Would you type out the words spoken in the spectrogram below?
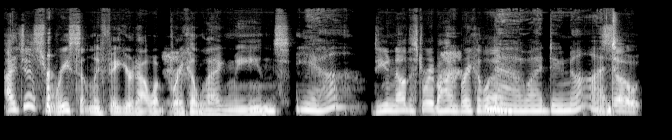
I just recently figured out what break a leg means. Yeah. Do you know the story behind break a leg? No, I do not. So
